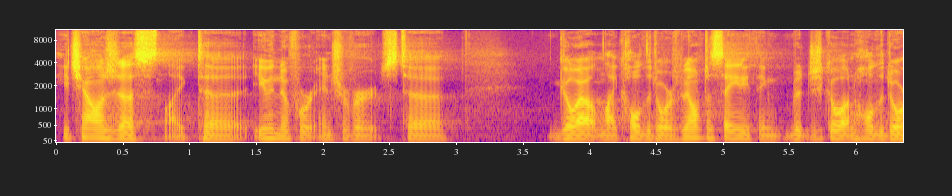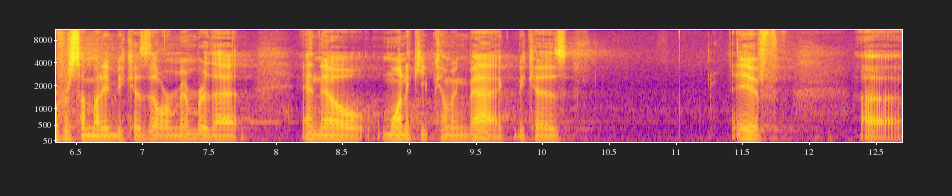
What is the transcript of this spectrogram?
he challenged us like to even if we're introverts to go out and like hold the doors. We don't have to say anything, but just go out and hold the door for somebody because they'll remember that and they'll want to keep coming back because if uh,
